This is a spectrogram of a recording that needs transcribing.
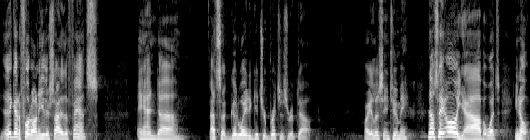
they got a foot on either side of the fence, and uh, that's a good way to get your britches ripped out. Are you listening to me? They'll say, oh, yeah, but what's, you know,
